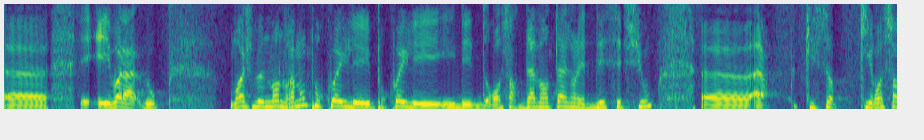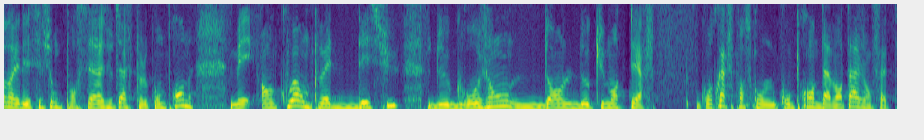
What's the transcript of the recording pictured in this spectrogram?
Euh, et, voilà. Moi, je me demande vraiment pourquoi il est, pourquoi il est, il est, ressort davantage dans les déceptions. Euh, alors, qui, sort, qui ressort dans les déceptions pour ses résultats, je peux le comprendre. Mais en quoi on peut être déçu de Grosjean dans le documentaire? Au contraire, je pense qu'on le comprend davantage en fait.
